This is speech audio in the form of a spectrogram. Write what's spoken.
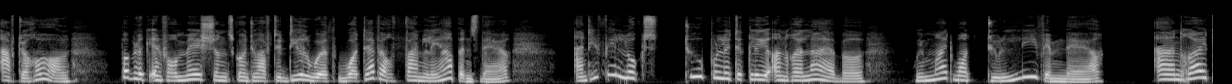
After all, public information's going to have to deal with whatever finally happens there, and if he looks too politically unreliable, we might want to leave him there and write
